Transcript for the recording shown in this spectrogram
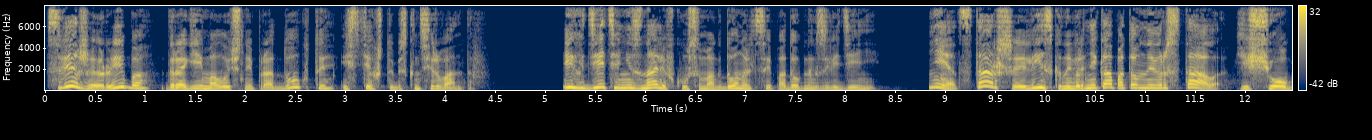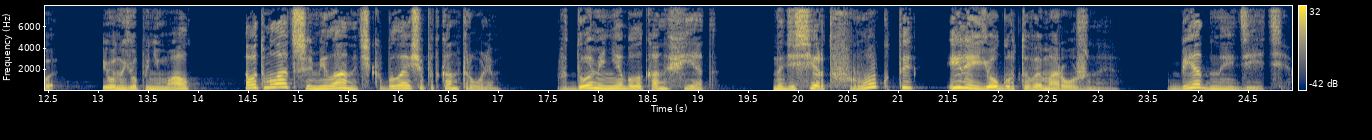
свежая рыба, дорогие молочные продукты из тех, что без консервантов. Их дети не знали вкуса Макдональдса и подобных заведений. Нет, старшая Лиска наверняка потом наверстала, еще бы, и он ее понимал. А вот младшая Миланочка была еще под контролем. В доме не было конфет. На десерт фрукты или йогуртовое мороженое. Бедные дети.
